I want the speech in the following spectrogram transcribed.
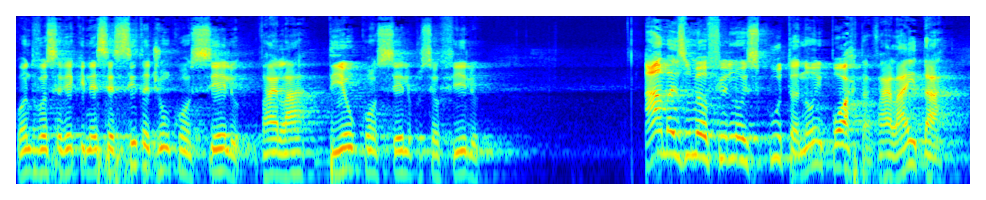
Quando você vê que necessita de um conselho, vai lá, dê o conselho para o seu filho. Ah, mas o meu filho não escuta, não importa, vai lá e dá.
